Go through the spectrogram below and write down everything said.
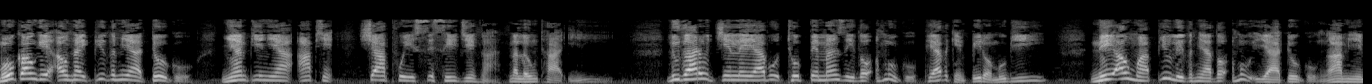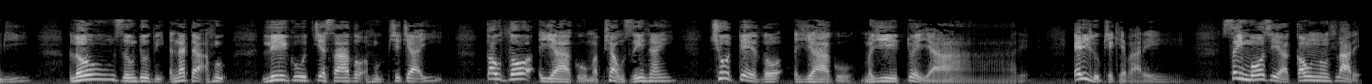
မိုးကောင်းကင်အောက်၌ပြည်သမျှတို့ကို ဉာဏ်ပညာအားဖြင့်ရှာဖွေစစ်ဆေးခြင်းဟာနှလုံးထား၏လူသားတို့ကျင်လည်ရဖို့ထိုပင်ပန်းစေသောအမှုကိုဘုရားသခင်ပေးတော်မူပြီးနေအောက်မှပြုလေသမျှသောအမှုအရာတို့ကိုငာမြင်ပြီးအလုံးစုံတို့သည်အနတ္တအမှုလေကိုကျက်စားသောအမှုဖြစ်ကြ၏ကောက်သောအရာကိုမဖြောင့်စေနိုင်ချို့တဲ့သောအရာကိုမရေတွက်ရတဲ့အဲ့ဒီလိုဖြစ်ခဲ့ပါလေစိတ်မောစရာကောင်းလွန်းလှတဲ့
